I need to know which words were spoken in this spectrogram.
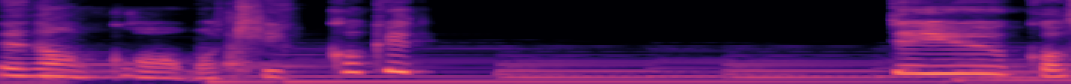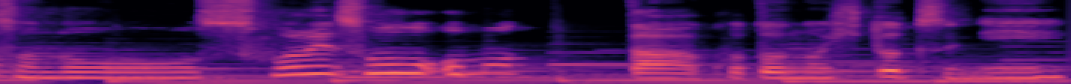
でなんか、まあ、きっかけっていうかそのそれそう思ったことの一つに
